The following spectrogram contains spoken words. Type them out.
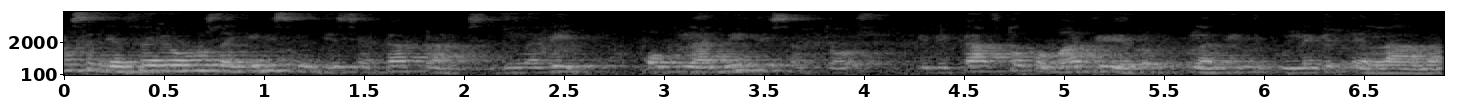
Μας ενδιαφέρει όμως να γίνει συνδυασιακά πράξη. Δηλαδή, ο πλανήτης αυτός, ειδικά αυτό το κομμάτι εδώ του πλανήτη που λέγεται Ελλάδα,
